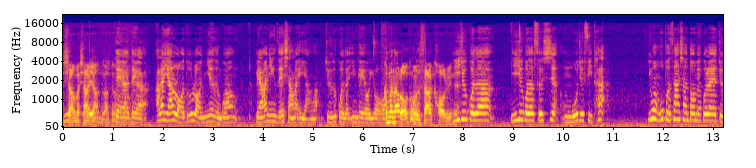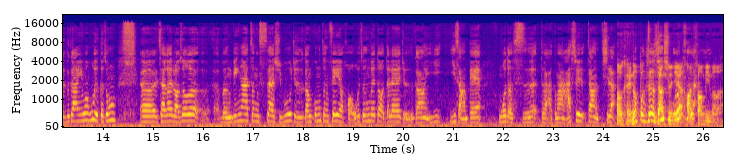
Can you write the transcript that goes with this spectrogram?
想勿想养对伐？对个对个，阿拉养老大老二个辰光。两个人侪想了一样个，就是觉着应该要要个。咁么，㑚老公是啥考虑呢？伊就觉着，伊就觉着，首先我就废脱了，因为我本身想到美国来，就是讲，因为我有搿种，呃，啥个老早个文凭啊、证书啊，全部就是讲公证翻译好，我准备到得来，就是讲，伊伊上班，我读书，对伐？咁么也算桩事体了。OK，侬本身是啥专业？方便嘛？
